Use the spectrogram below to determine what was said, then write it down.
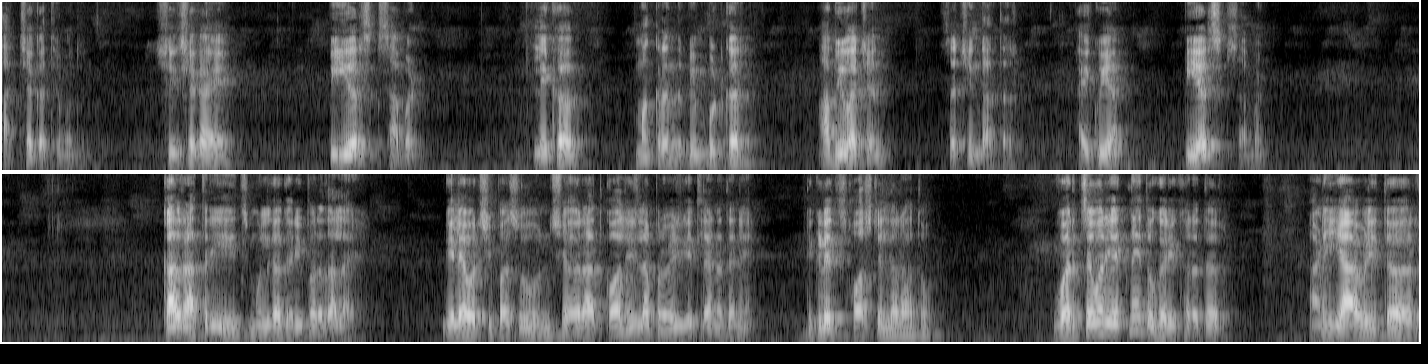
आजच्या कथेमधून. शीर्षक आहे पियर्स साबण. लेखक मकरंद पिंपुटकर अभिवाचन सचिन दातार. ऐकूया पियर्स साबण. काल रात्रीच मुलगा घरी परत आला आहे गेल्या वर्षीपासून शहरात कॉलेजला प्रवेश घेतला आहे ना त्याने. तिकडेच हॉस्टेलला राहतो. वरचेवर येत नाही तो घरी खरं तर. आणि यावेळी तर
